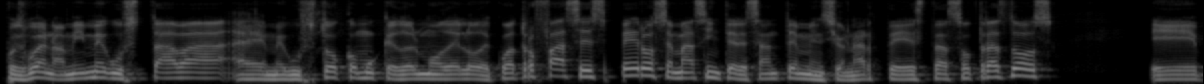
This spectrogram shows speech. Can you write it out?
pues bueno, a mí me gustaba, eh, me gustó cómo quedó el modelo de cuatro fases, pero se me hace interesante mencionarte estas otras dos eh,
